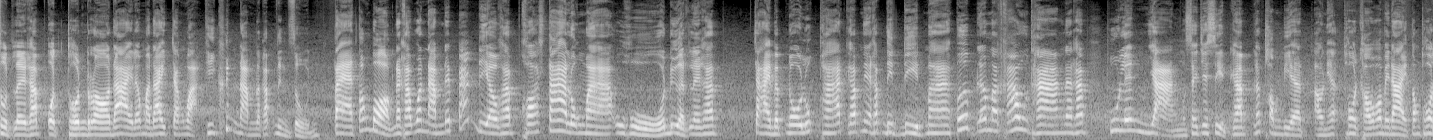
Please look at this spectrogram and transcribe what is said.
สุด ๆ เลยครับ อดทนรอได้แล้วมาได้จังหวะที่ขึ้นนำแล้วครับ 1-0แต่ต้องบอกนะครับว่านำได้แป๊บเดียวครับ คอสตาลงมา โอ้โห เดือดเลยครับ จ่ายแบบโนลุกพาร์ทครับเนี่ยครับดีดดีดมาปุ๊บแล้วมาเข้าทางนะครับ ผู้เล่นอย่างเซเจสิตครับ แล้วทอมเบียร์เอาเนี้ยโทษเขาก็ไม่ได้ต้องโทษ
